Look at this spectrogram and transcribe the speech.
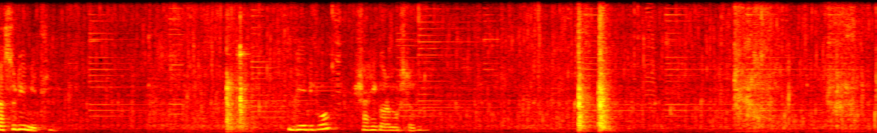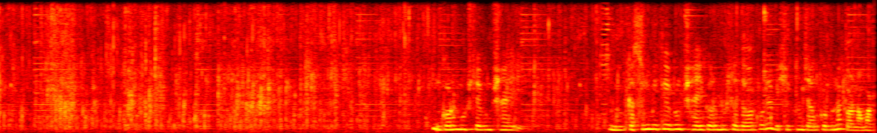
কাসুরি মেথি। দিয়ে দিব শাহি গরম মশলাগুলো গরম মশলা এবং শাহি কাসুরি মেথি এবং শাহি গরম মশলা দেওয়ার পরে বেশিক্ষণ জাল করব না, কারণ আমার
